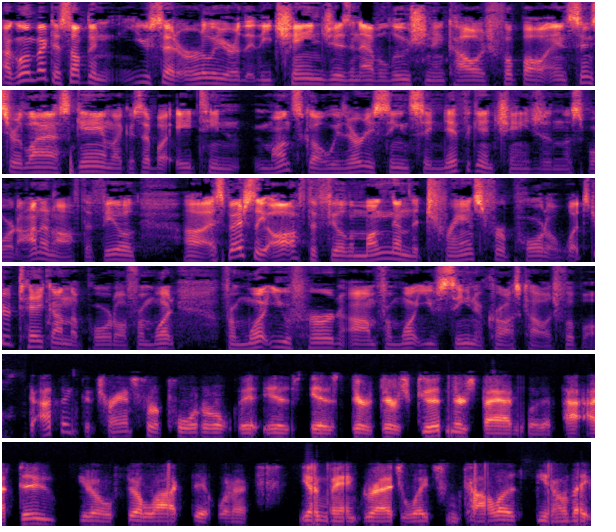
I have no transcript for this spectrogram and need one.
Now, going back to something you said earlier, the changes and evolution in college football, and since your last game, like I said about 18 months ago, we've already seen significant changes in the sport on and off the field, uh, especially off the field. Among them, the transfer portal. What's your take on the portal from what from what you've heard, um, from what you've seen across college football? I think the transfer portal is is there. There's good and there's bad with it. I, I do, you know, feel like that when a young man graduates from college, you know, they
